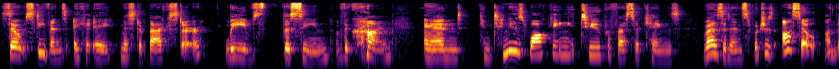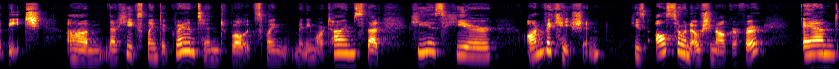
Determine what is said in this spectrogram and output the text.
so Stevens, aka Mr. Baxter, leaves the scene of the crime and continues walking to Professor King's residence, which is also on the beach. Um, now, he explained to Grant, and will explain many more times, that he is here on vacation. He's also an oceanographer and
